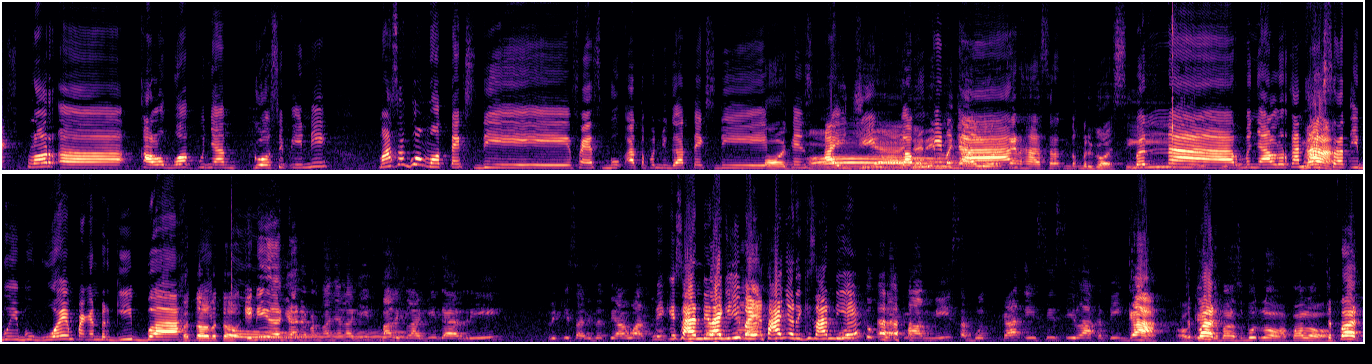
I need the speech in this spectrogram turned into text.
explore eh, kalau gue punya gosip ini Masa gue mau teks di Facebook ataupun juga teks di Oh, Ins- oh, IG? Iya, Nggak jadi mungkin menyalurkan kan? hasrat untuk bergosip. Benar, Gitu. menyalurkan Nah. hasrat ibu-ibu gue yang pengen bergibah. Betul gitu. betul. Ini lagi ada pertanyaan lagi, balik lagi dari Ricky Sandi Setiawan. Ricky Sandi lagi, banyak tanya Ricky Sandi ya. Untuk Black Mami sebutkan isi sila ketiga. Oke, Cepat, coba sebut lo, apa lo? cepat.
